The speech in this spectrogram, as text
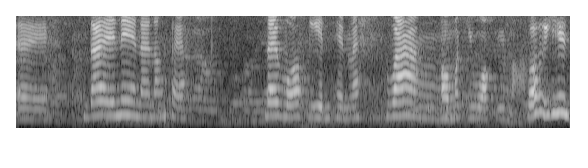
เออได้นี่นะน้องแพรได้ walk in เห็นไหมว่างเอาเมื่อกี้ walk in เหรอ walk in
